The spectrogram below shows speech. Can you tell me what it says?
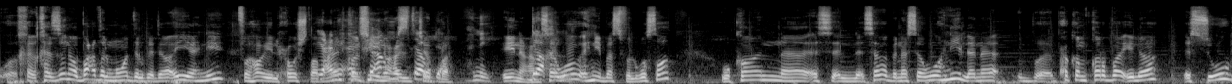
وخزنوا بعض المواد الغذائية هني في هاي الحوش طبعا. يعني كان في نوع الجبرة. هني. أي نعم. سووه هني بس في الوسط. وكان الس- السبب انه سووه هني لأنه بحكم قربة إلى السوق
